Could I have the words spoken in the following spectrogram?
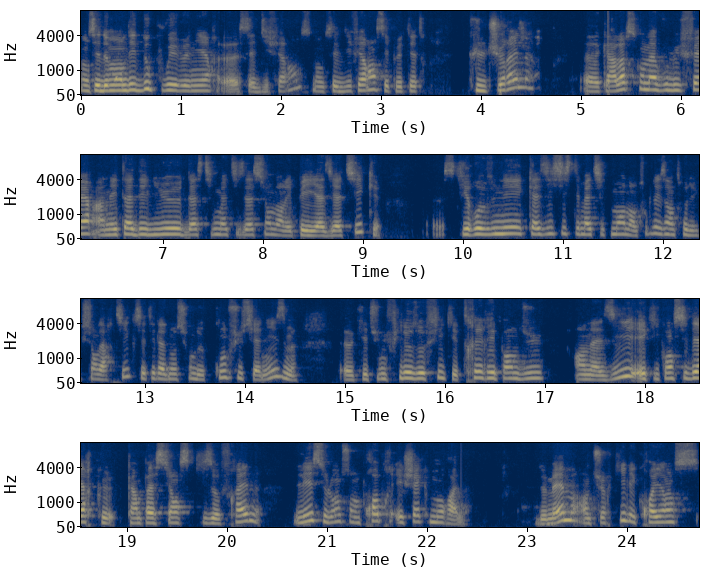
On s'est demandé d'où pouvait venir euh, cette différence. Donc cette différence est peut-être culturelle, euh, car lorsqu'on a voulu faire un état des lieux de la stigmatisation dans les pays asiatiques, euh, ce qui revenait quasi systématiquement dans toutes les introductions d'articles, c'était la notion de confucianisme, qui est une philosophie qui est très répandue en Asie et qui considère qu'un patient schizophrène l'est selon son propre échec moral. De même, en Turquie, les croyances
